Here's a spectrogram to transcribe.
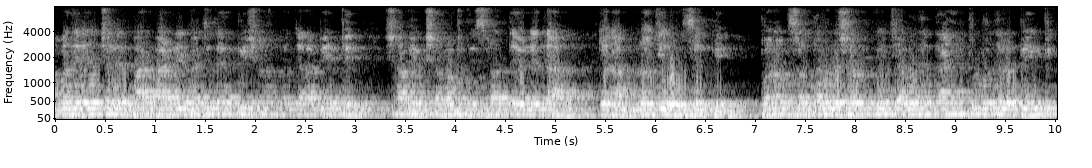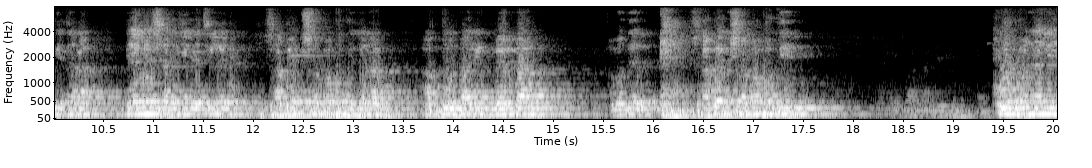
আমাদের অঞ্চলের বারবার নির্বাচিত এমপি সুনামগঞ্জ জেলা বিএনপির সাবেক সভাপতি শ্রদ্ধেয় নেতা জনাব নজির হোসেনকে। পরম শ্রদ্ধা করে স্মরণ করছি, আমাদের তাহিরপুর উপজেলা বিএনপিকে যারা ডেলে সাজিয়েছিলেন। সাবেক সভাপতি জনাব আব্দুল বারিক মেম্বার, আমাদের সাবেক সভাপতি কুরবান আলী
